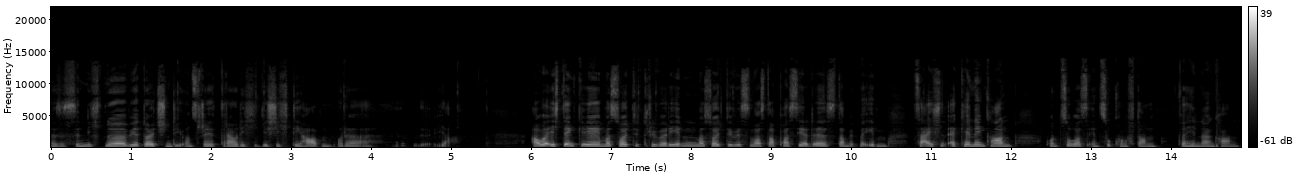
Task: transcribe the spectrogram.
Also es sind nicht nur wir Deutschen, die unsere traurige Geschichte haben oder äh, ja. Aber ich denke, man sollte drüber reden, man sollte wissen, was da passiert ist, damit man eben Zeichen erkennen kann und sowas in Zukunft dann verhindern kann.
